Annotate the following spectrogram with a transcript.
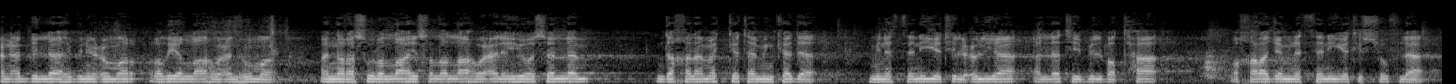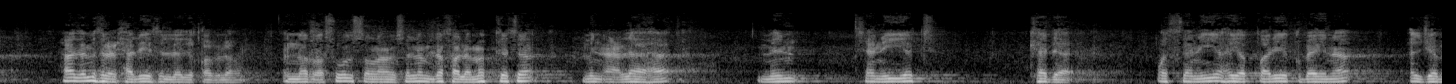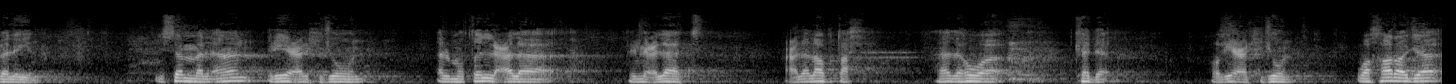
عن عبد الله بن عمر رضي الله عنهما أن رسول الله صلى الله عليه وسلم دخل مكة من كدى من الثنية العليا التي بالبطحاء وخرج من الثنية السفلى. هذا مثل الحديث الذي قبله أن الرسول صلى الله عليه وسلم دخل مكة من أعلاها من ثنية كدى والثنية هي الطريق بين الجبلين. يسمى الآن ريع الحجون المطل على المعلات على الأبطح. هذا هو كدأ وريع الحجون. وخرج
